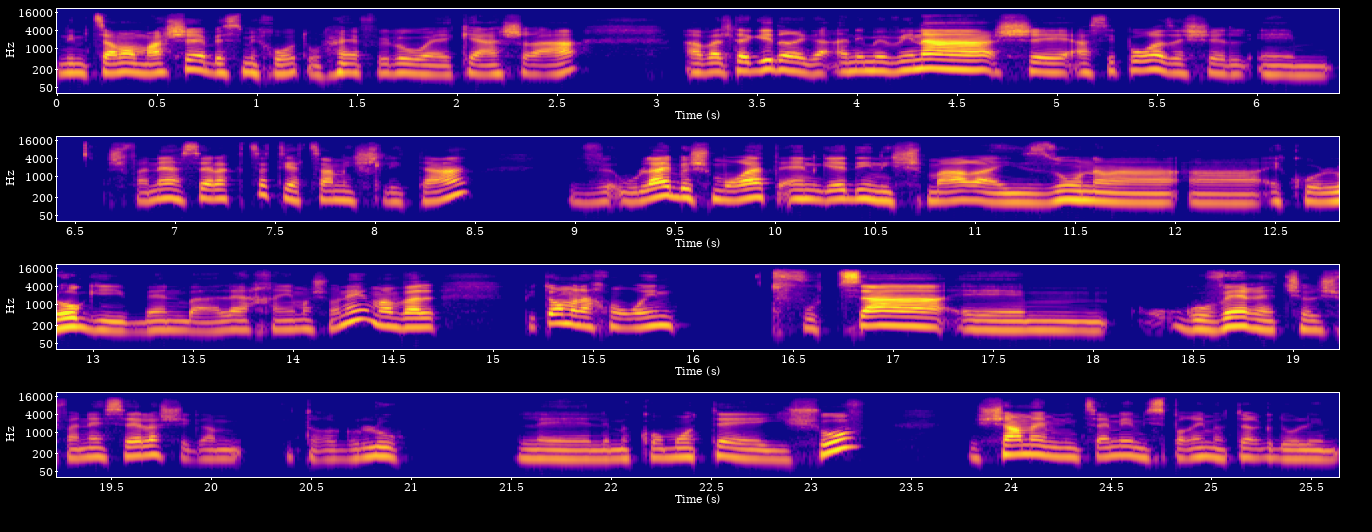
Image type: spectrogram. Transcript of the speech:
נמצא ממש בסמיכות, אולי אפילו אה, כהשראה. אבל תגיד רגע, אני מבינה שהסיפור הזה של שפני הסלע קצת יצא משליטה, ואולי בשמורת עין גדי נשמר האיזון האקולוגי בין בעלי החיים השונים, אבל פתאום אנחנו רואים תפוצה אה, גוברת של שפני סלע שגם התרגלו למקומות אה, יישוב, ושם הם נמצאים במספרים יותר גדולים.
